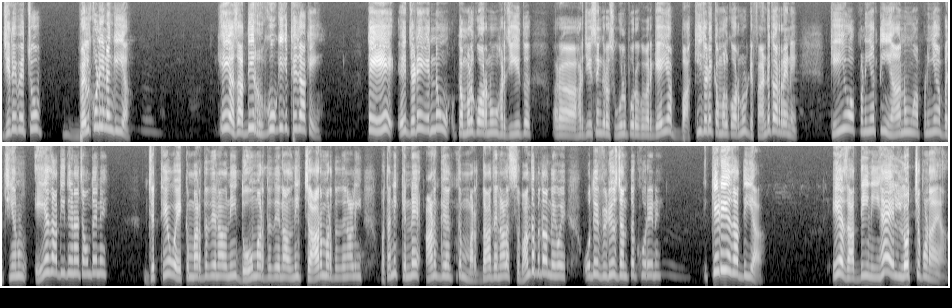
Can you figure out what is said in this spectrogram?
ਜਿਹਦੇ ਵਿੱਚ ਉਹ ਬਿਲਕੁਲ ਹੀ ਨੰਗੀ ਆ। ਇਹ ਆਜ਼ਾਦੀ ਰੁਕੂਗੀ ਕਿੱਥੇ ਜਾ ਕੇ? ਤੇ ਇਹ ਇਹ ਜਿਹੜੇ ਇਹਨੂੰ ਕਮਲ ਕੌਰ ਨੂੰ ਹਰਜੀਤ ਹਰਜੀਤ ਸਿੰਘ ਰਸੂਲਪੁਰ ਵਰਗੇ ਜਾਂ ਬਾਕੀ ਜਿਹੜੇ ਕਮਲ ਕੌਰ ਨੂੰ ਡਿਫੈਂਡ ਕਰ ਰਹੇ ਨੇ ਕੀ ਉਹ ਆਪਣੀਆਂ ਧੀਆਂ ਨੂੰ, ਆਪਣੀਆਂ ਬੱਚੀਆਂ ਨੂੰ ਇਹ ਆਜ਼ਾਦੀ ਦੇਣਾ ਚਾਹੁੰਦੇ ਨੇ? ਜਿੱਥੇ ਉਹ ਇੱਕ ਮਰਦ ਦੇ ਨਾਲ ਨਹੀਂ, ਦੋ ਮਰਦ ਦੇ ਨਾਲ ਨਹੀਂ, ਚਾਰ ਮਰਦ ਦੇ ਨਾਲ ਨਹੀਂ, ਪਤਾ ਨਹੀਂ ਕਿੰਨੇ ਅਣਗਿਣਤ ਮਰਦਾਂ ਦੇ ਨਾਲ ਸੰਬੰਧ ਬਣਾਉਂਦੇ ਹੋਏ ਉਹਦੇ ਵੀਡੀਓਜ਼ ਜਨਤਕ ਹੋ ਰਹੇ ਨੇ। ਕਿਹੜੀ ਆਜ਼ਾਦੀ ਆ? ਇਹ ਆਜ਼ਾਦੀ ਨਹੀਂ ਹੈ, ਇਹ ਲੁੱਚਪਣਾ ਆ।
